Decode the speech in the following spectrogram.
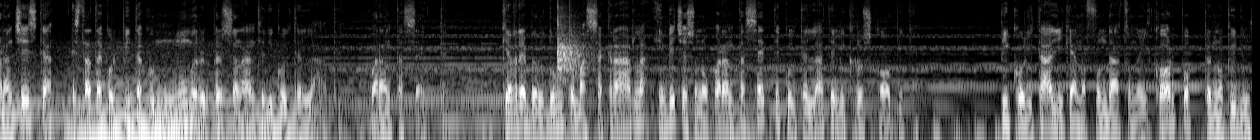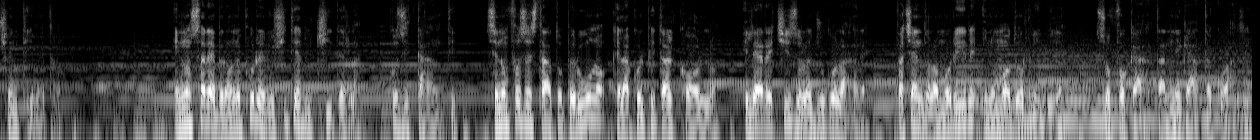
Francesca è stata colpita con un numero impressionante di coltellate, 47, che avrebbero dovuto massacrarla e invece sono 47 coltellate microscopiche, piccoli tagli che hanno affondato nel corpo per non più di un centimetro. E non sarebbero neppure riusciti ad ucciderla, così tanti, se non fosse stato per uno che l'ha colpita al collo e le ha reciso la giugolare, facendola morire in un modo orribile, soffocata, annegata quasi,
